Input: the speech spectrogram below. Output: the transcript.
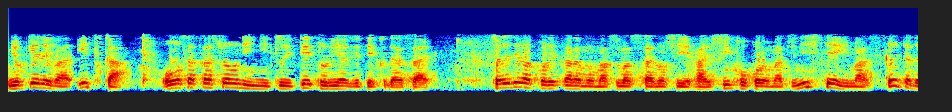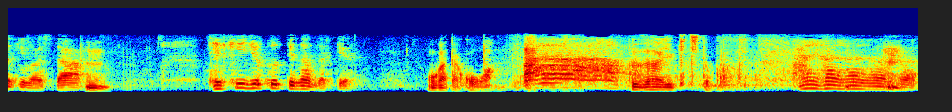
す。よければいつか大阪商人について取り上げてください。それではこれからもますます楽しい配信心待ちにしています。といただきました。うん敵塾ってなんだっけ？尾形公安。あ福沢諭吉とか。あはいはいはいはいは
